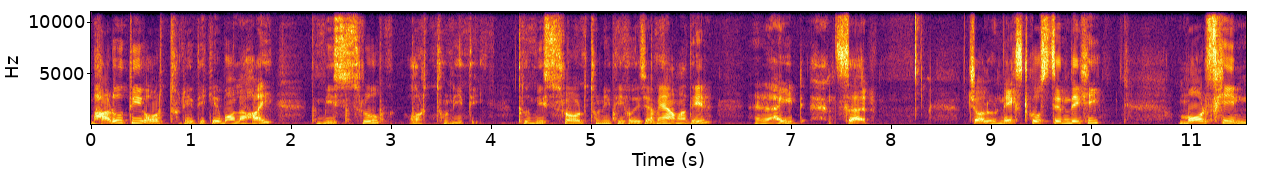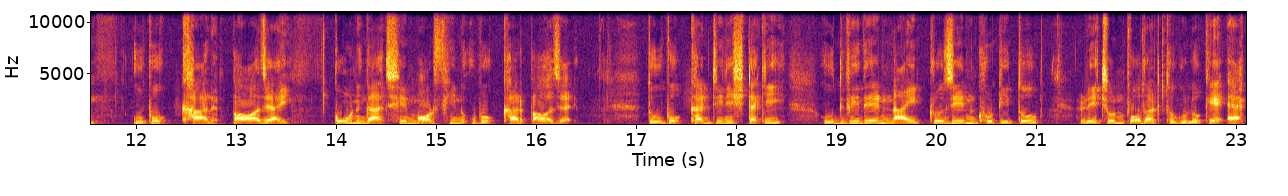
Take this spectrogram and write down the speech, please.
ভারতীয় অর্থনীতিকে বলা হয় মিশ্র অর্থনীতি। তো মিশ্র অর্থনীতি হয়ে যাবে আমাদের রাইট অ্যান্সার চলো নেক্সট কোশ্চেন দেখি। মরফিন উপক্ষার পাওয়া যায়? কোন গাছে মরফিন উপক্ষার পাওয়া যায়? তো উপক্ষার জিনিসটা কি? উদ্ভিদের নাইট্রোজেন ঘটিত রেচন পদার্থগুলোকে এক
